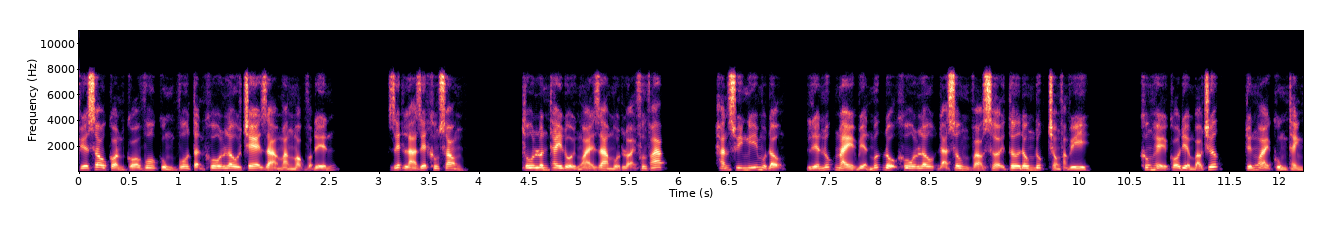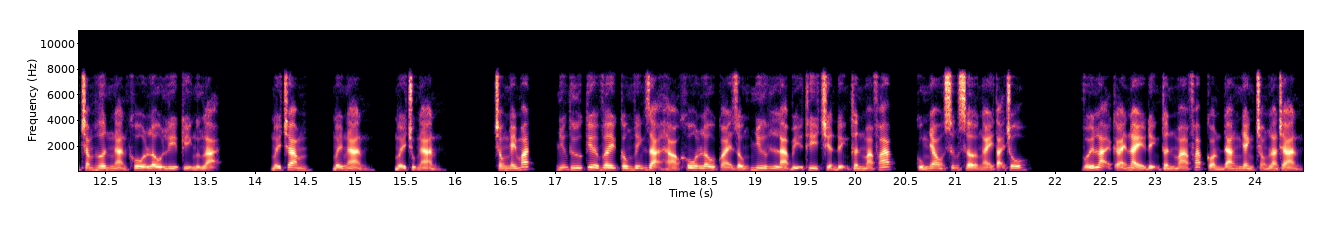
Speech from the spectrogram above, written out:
phía sau còn có vô cùng vô tận khô lâu che giả mang mọc vào đến. Giết là giết không xong. Tô luân thay đổi ngoài ra một loại phương pháp hắn suy nghĩ một động, liền lúc này biển mức độ khô lâu đã xông vào sợi tơ đông đúc trong phạm vi. Không hề có điểm báo trước, tuyến ngoài cùng thành trăm hơn ngàn khô lâu ly kỳ ngừng lại. Mấy trăm, mấy ngàn, mấy chục ngàn. Trong nháy mắt, những thứ kia vây công vĩnh dạ hào khô lâu quái giống như là bị thi triển định thân ma pháp, cùng nhau sững sờ ngay tại chỗ. Với lại cái này định thân ma pháp còn đang nhanh chóng lan tràn.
